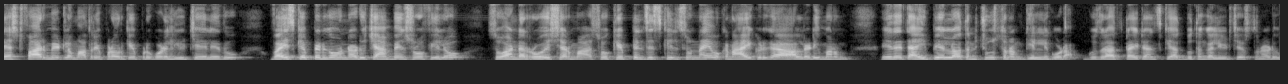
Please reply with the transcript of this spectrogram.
టెస్ట్ ఫార్మేట్లో మాత్రం ఇప్పటివరకు ఎప్పుడు కూడా లీడ్ చేయలేదు. వైస్ కెప్టెన్గా ఉన్నాడు ఛాంపియన్స్ ట్రోఫీలో. So under Rohit Sharma so captaincy skills ఉన్నాయి. ఒక నాయకుడిగా ఆల్రెడీ మనం ఏదైతే ఐపీఎల్లో అతను చూస్తున్నాం గిల్ని కూడా. గుజరాత్ టైటాన్స్కి అద్భుతంగా లీడ్ చేస్తున్నాడు.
